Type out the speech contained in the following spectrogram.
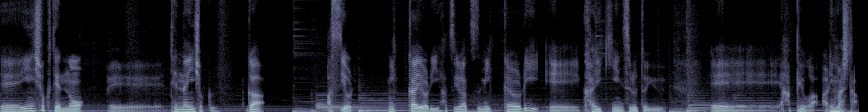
えー、飲食店の、えー、店内飲食が明日より、3日より、8月3日より、えー、解禁するという、えー、発表がありました。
